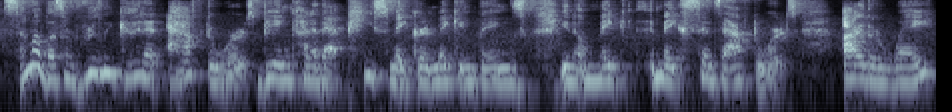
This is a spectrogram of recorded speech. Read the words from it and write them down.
Some of us are really good at afterwards, being kind of that peacemaker and making things, you know, make make sense afterwards. Either way,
